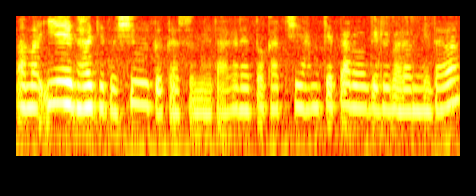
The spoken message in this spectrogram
아마 이해가기도 쉬울 것 같습니다. 그래 또 같이 함께 따라오기를 바랍니다.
